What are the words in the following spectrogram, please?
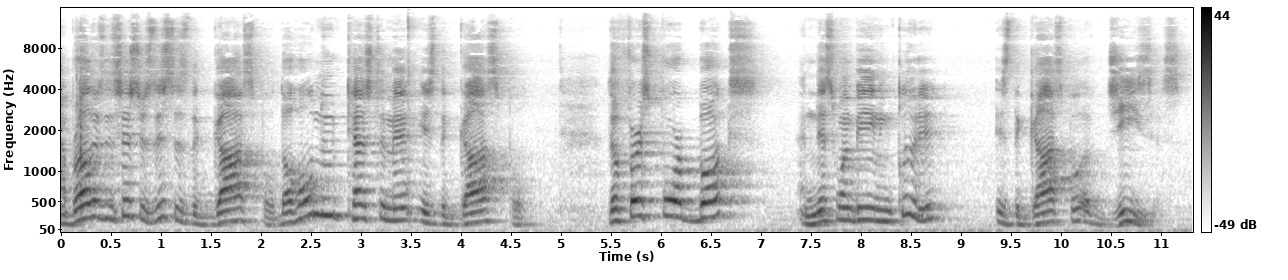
Now, brothers and sisters, this is the gospel. The whole New Testament is the gospel. The first four books, and this one being included, is the gospel of Jesus.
